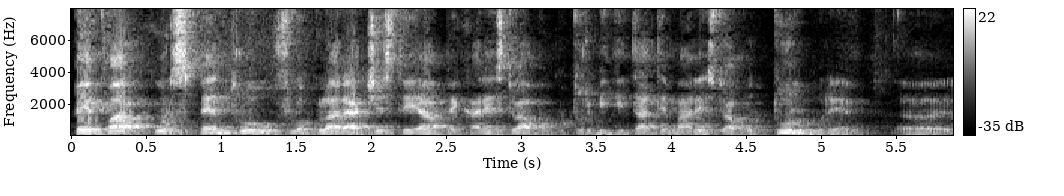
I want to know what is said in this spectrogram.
Pe parcurs, pentru flocularea acestei ape, care este o apă cu turbiditate mare, este o apă tulbure, uh,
